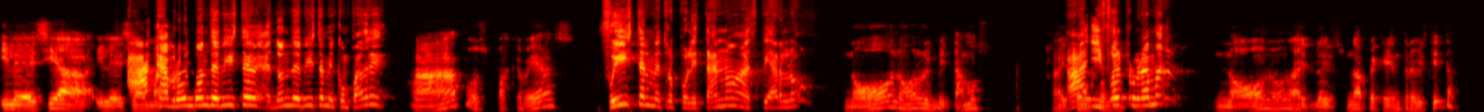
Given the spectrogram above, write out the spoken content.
y le decía, y le decía, Ah, cabrón, ¿dónde viste, dónde viste a mi compadre? ah, pues para que veas. ¿Fuiste al Metropolitano a espiarlo? No, no, lo invitamos. Ahí Ah, ¿y fue el programa? No, no, ahí es una pequeña entrevistita.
